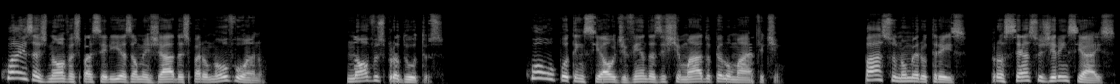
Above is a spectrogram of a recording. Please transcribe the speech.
Quais as novas parcerias almejadas para o novo ano? Novos produtos. Qual o potencial de vendas estimado pelo marketing? Passo número 3: Processos gerenciais.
